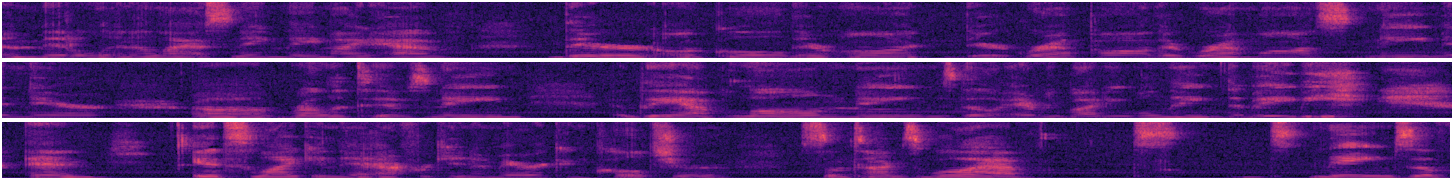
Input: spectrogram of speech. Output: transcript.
a middle, and a last name. They might have their uncle, their aunt, their grandpa, their grandma's name in there uh, relative's name. They have long names, though everybody will name the baby. And it's like in the African American culture, sometimes we'll have names of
